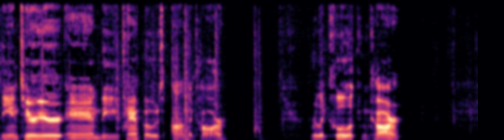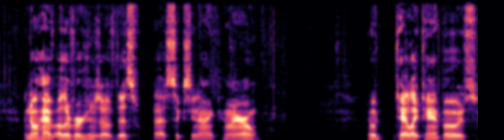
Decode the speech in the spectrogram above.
the interior and the tampos on the car. Really cool looking car. I know I have other versions of this uh, 69 Camaro. No taillight tampos,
